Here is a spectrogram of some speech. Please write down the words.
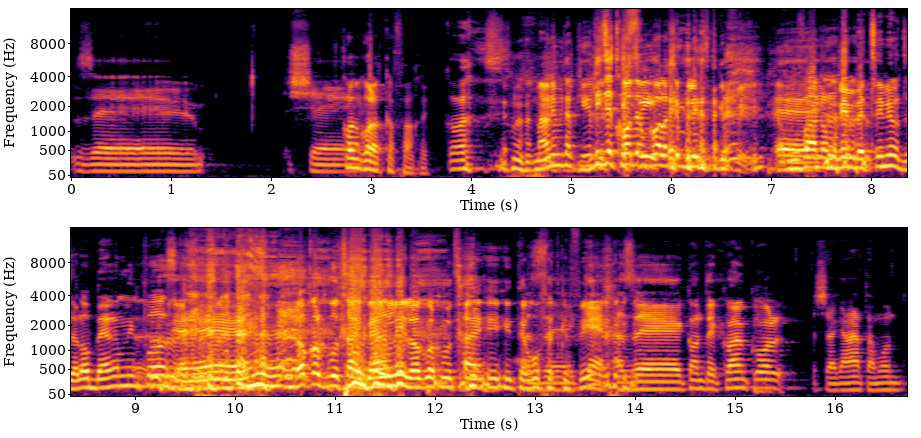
זה... ש... קודם כל התקפה, אחי. מאמנים איטלקיים זה. קודם כל הכי בליץ התקפי. כמובן אומרים בציניות, זה לא ברנלי פה, זה... לא כל קבוצה היא ברלי, לא כל קבוצה היא טירוף אז, אה, התקפי. כן, אז אה, קודם כל, שההגנה תעמוד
